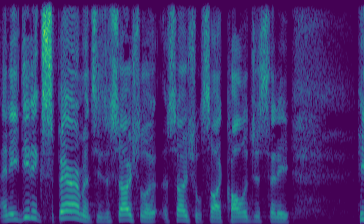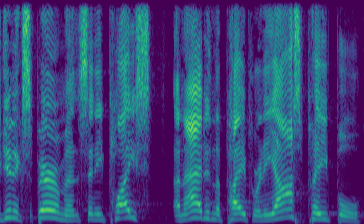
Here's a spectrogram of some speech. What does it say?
And he did experiments. He's a social, a social psychologist. And he, he did experiments and he placed an ad in the paper and he asked people,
